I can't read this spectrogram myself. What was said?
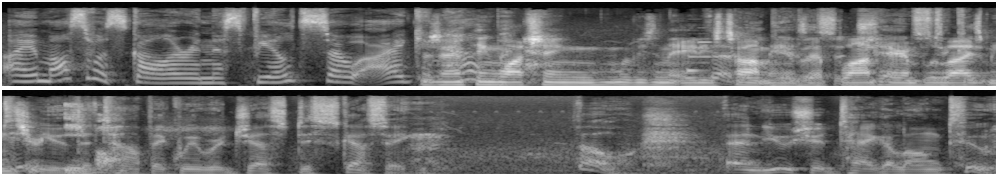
I am also a scholar in this field, so I can If there's anything help. watching movies in the 80s That taught me is that a blonde hair and blue eyes means you're continue evil. the topic we were just discussing. Oh, and you should tag along too.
